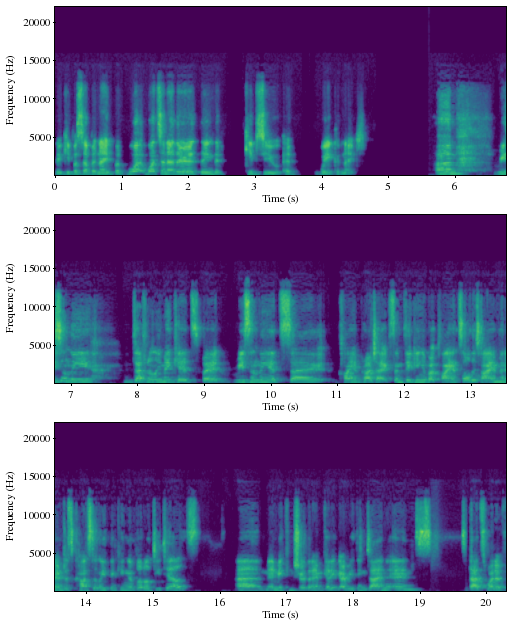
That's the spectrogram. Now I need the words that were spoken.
they keep us up at night, but what, what's another thing that keeps you awake at night? Um, recently, definitely my kids, but recently it's uh, client projects. I'm thinking about clients all the time and I'm just constantly thinking of little details um, and making sure that I'm getting everything done. And that's one of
